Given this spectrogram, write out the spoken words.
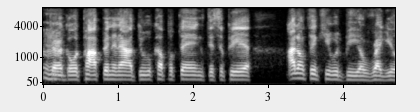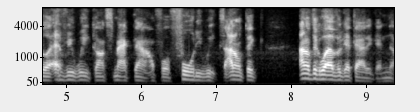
Mhm. Jericho would pop in and out, do a couple things, disappear. I don't think he would be a regular every week on SmackDown for 40 weeks. I don't think I don't think we'll ever get that again. No.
